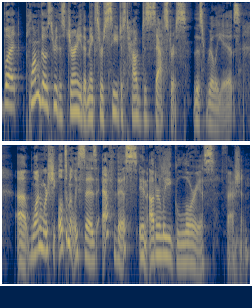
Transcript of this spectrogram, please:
But Plum goes through this journey that makes her see just how disastrous this really is. Uh, one where she ultimately says F this in utterly glorious fashion.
